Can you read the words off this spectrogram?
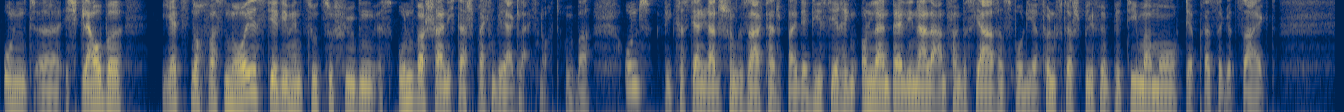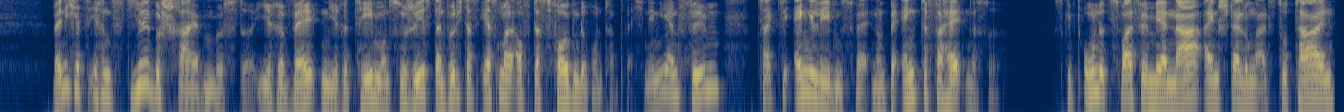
Und äh, ich glaube, jetzt noch was Neues dir dem hinzuzufügen, ist unwahrscheinlich. Da sprechen wir ja gleich noch drüber. Und wie Christian gerade schon gesagt hat, bei der diesjährigen Online-Berlinale Anfang des Jahres wurde ihr fünfter Spielfilm Petit Maman der Presse gezeigt. Wenn ich jetzt ihren Stil beschreiben müsste, ihre Welten, ihre Themen und Sujets, dann würde ich das erstmal auf das Folgende runterbrechen. In ihren Filmen zeigt sie enge Lebenswelten und beengte Verhältnisse. Es gibt ohne Zweifel mehr Naheinstellungen als Totalen.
